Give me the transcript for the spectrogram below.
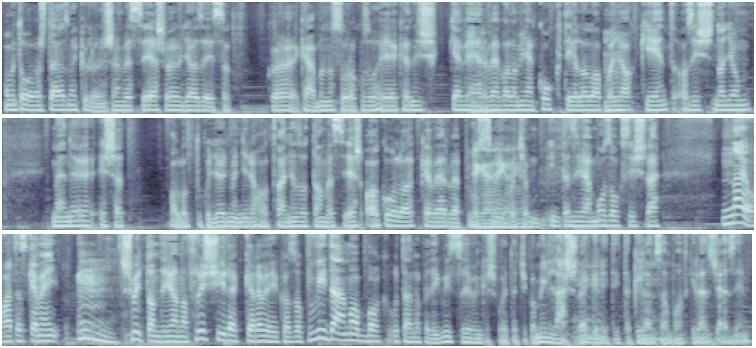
Amit olvastál, az meg különösen veszélyes, mert ugye az éjszakában a szórakozó helyeken is keverve valamilyen koktél alapanyagként, az is nagyon menő, és hát hallottuk ugye, hogy mennyire hatványozottan veszélyes alkohollal keverve, plusz Igen, még, igen, hogyha intenzíven mozogsz is rá. Na jó, hát ez kemény. Schmidt Andi jön a friss hírekkel, reméljük azok vidámabbak, utána pedig visszajövünk és folytatjuk a millás reggelit itt a 90.9 jazzin.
